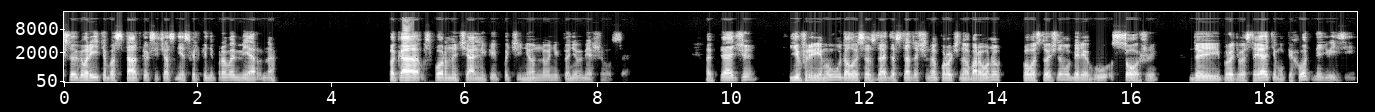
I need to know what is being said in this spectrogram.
что говорить об остатках сейчас несколько неправомерно. пока в спор начальника и подчиненного никто не вмешивался. Опять же, Ефремову удалось создать достаточно прочную оборону по восточному берегу Сожи, да и противостоять ему пехотной дивизии.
